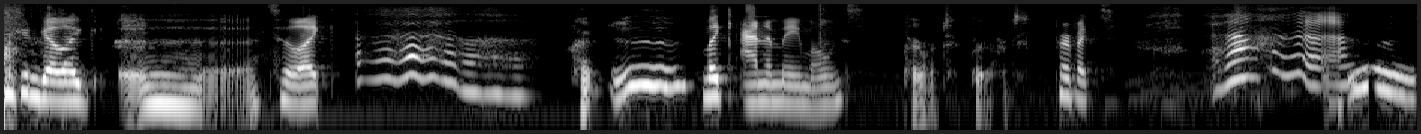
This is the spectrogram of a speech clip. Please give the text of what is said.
You can get like uh, to like ah, like anime moans. Perfect. Perfect. Perfect.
